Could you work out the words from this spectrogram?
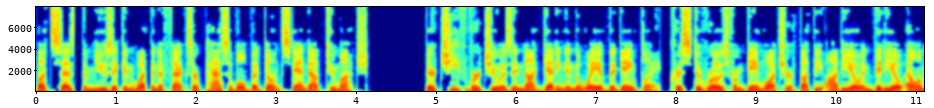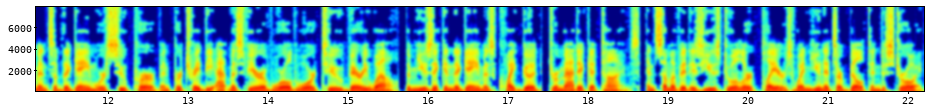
Butts says, the music and weapon effects are passable but don't stand out too much. Their chief virtue is in not getting in the way of the gameplay. Chris Stavros from GameWatcher thought the audio and video elements of the game were superb and portrayed the atmosphere of World War II very well. The music in the game is quite good, dramatic at times, and some of it is used to alert players when units are built and destroyed.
